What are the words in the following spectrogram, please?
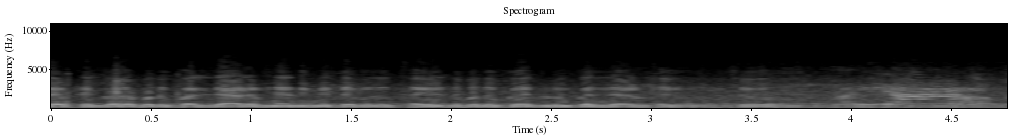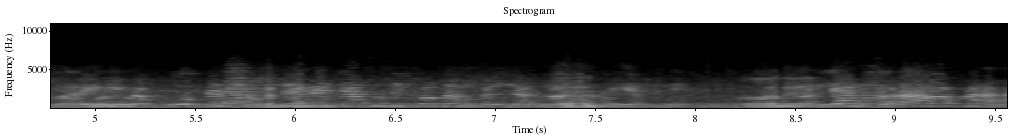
તીર્થંકરો બધું કલ્યાણ એમને નિમિત્તે બધું થયું ને બધું કેટલું કલ્યાણ થયું? શું? કલ્યાણ કરી પણ પોતે સમજે કે ત્યાં સુધી પોતાનું કલ્યાણ ન થાય એમ નહીં. અને કલ્યાણ કરાવો ખરા.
